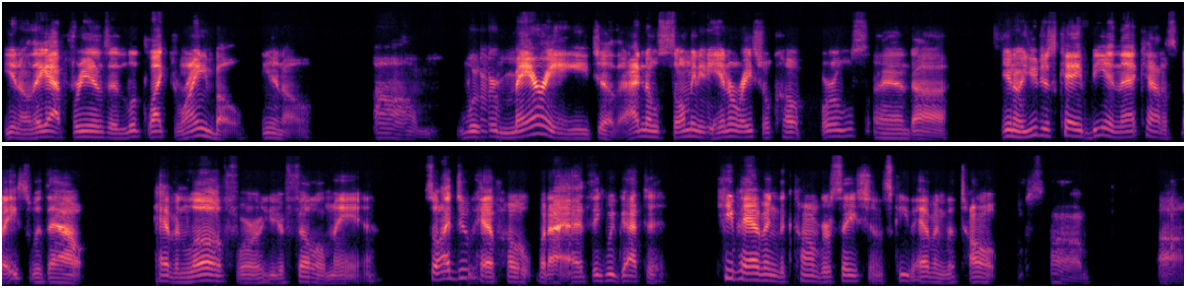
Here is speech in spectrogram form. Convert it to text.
you know, they got friends that look like the rainbow. You know, um, we're marrying each other. I know so many interracial couples, and uh, you know, you just can't be in that kind of space without having love for your fellow man. So I do have hope, but I, I think we've got to keep having the conversations, keep having the talks, um, uh,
